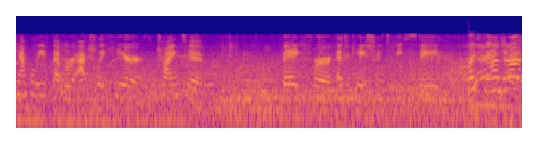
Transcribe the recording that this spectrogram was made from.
can't believe that we're actually here trying to beg for education to be stayed. I'm Sandra,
